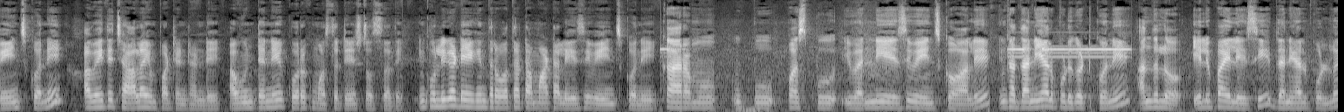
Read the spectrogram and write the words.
వేయించుకొని అవైతే చాలా ఇంపార్టెంట్ అండి. అవి ఉంటేనే కూరకు మస్తు టేస్ట్ వస్తుంది. ఇంకా ఉల్లిగడ్డ వేగిన తర్వాత టమాటాలు వేసి వేయించుకొని కారము ఉప్పు పసుపు ఇవన్నీ వేసి వేయించుకోవాలి. ఇంకా ధనియాలు పొడిగట్టుకొని అందులో ఎల్లిపాయలు వేసి ధనియాల పొడిలో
